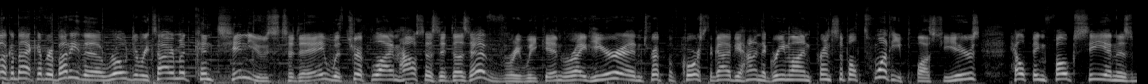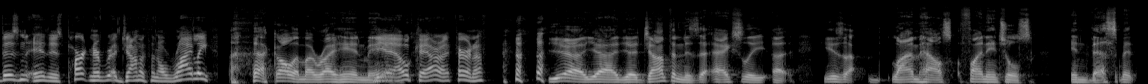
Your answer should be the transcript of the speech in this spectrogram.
Welcome back, everybody. The road to retirement continues today with Tripp Limehouse, as it does every weekend right here. And Tripp, of course, the guy behind the Green Line Principle, 20 plus years, helping folks. He and his business, his partner, Jonathan O'Reilly. I call him my right hand man. Yeah, okay, all right, fair enough. yeah, yeah, yeah. Jonathan is actually, uh, he is a Limehouse Financial's investment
